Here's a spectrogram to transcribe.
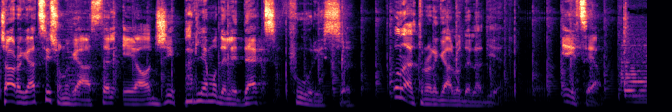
Ciao ragazzi, sono Gastel e oggi parliamo delle Dex Furies, un altro regalo della DE. Iniziamo!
